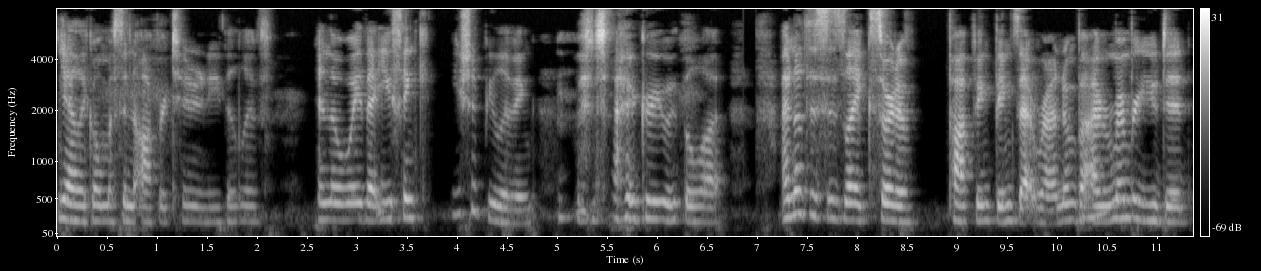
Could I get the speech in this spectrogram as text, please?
yeah like almost an opportunity to live in the way that you think you should be living which I agree with a lot. I know this is like sort of popping things at random, but I Mhm. remember you did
